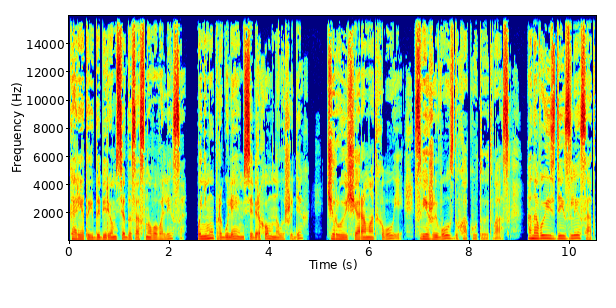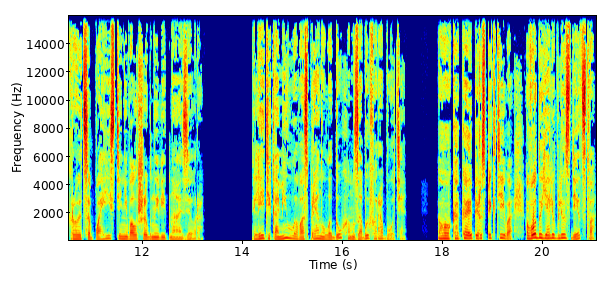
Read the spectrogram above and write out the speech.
Каретой доберемся до соснового леса, по нему прогуляемся верхом на лошадях, чарующий аромат хвои, свежий воздух окутают вас, а на выезде из леса откроется поистине волшебный вид на озера. Леди Камилла воспрянула духом, забыв о работе. «О, какая перспектива! Воду я люблю с детства.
